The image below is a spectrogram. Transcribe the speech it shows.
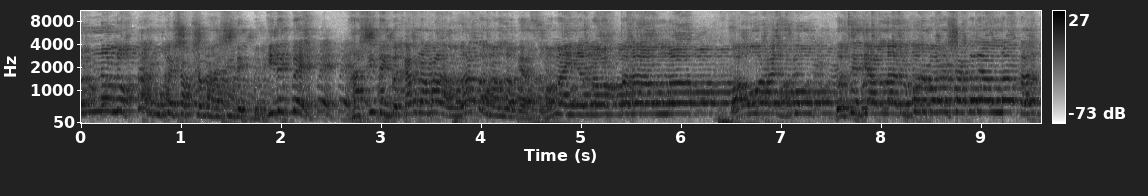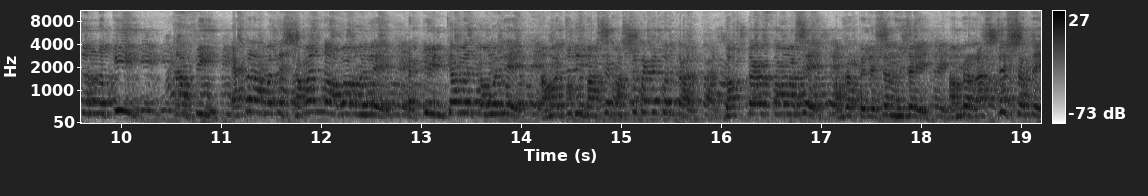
অন্য মুখে সবসময় হাসি দেখবে। কি দেখবে? হাসি দেখবে। কারণ আমার আল্লাহ তো আমার লোকে আছে বলছে যে আল্লাহর উপর ভরসা করে আল্লাহ তার জন্য কি? কাফি। এখন আমাদের সামান্য অভাব হইলে একটু ইনকামের কম হইলে আমার যদি মাসে পাঁচশো টাকা দরকার দশ টাকা কম আসে, আমরা হয়ে যাই। আমরা রাষ্ট্রের সাথে,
